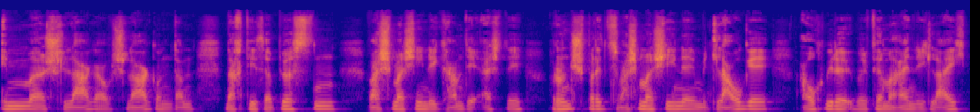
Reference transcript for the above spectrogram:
immer Schlag auf Schlag und dann nach dieser Bürstenwaschmaschine kam die erste Rundspritzwaschmaschine mit Lauge, auch wieder über Firma Heinrich Leicht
